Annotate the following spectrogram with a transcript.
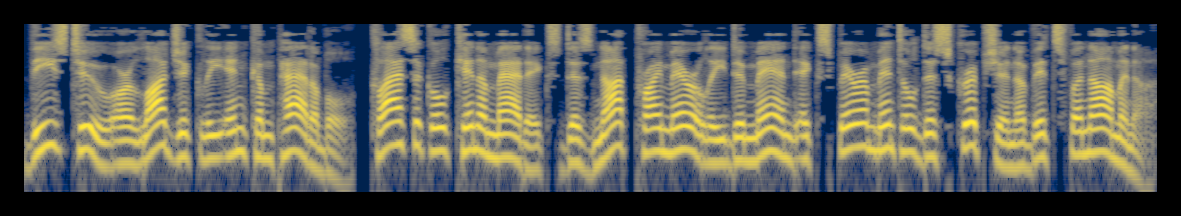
These two are logically incompatible. Classical kinematics does not primarily demand experimental description of its phenomena.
